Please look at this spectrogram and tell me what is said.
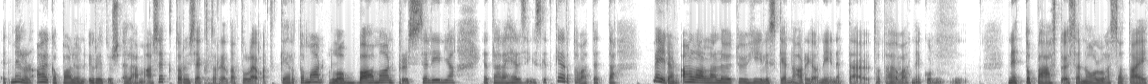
Et meillä on aika paljon yrityselämää sektorisektorilta tulevat kertomaan, lobbaamaan Brysseliin ja, ja täällä Helsingissä kertovat, että meidän alalla löytyy hiiliskenaario niin, että tota, he ovat niin kuin nettopäästöissä nollassa tai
